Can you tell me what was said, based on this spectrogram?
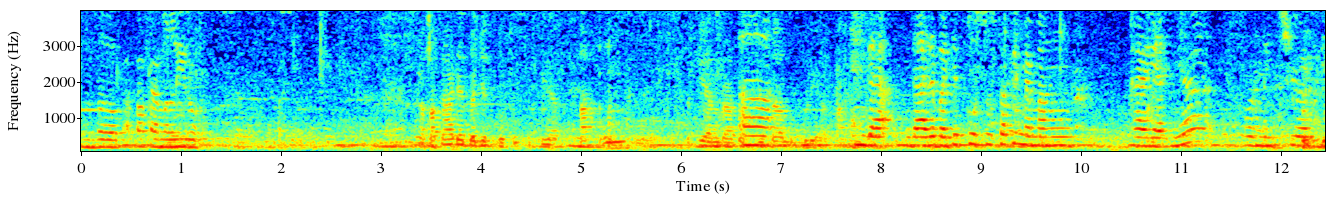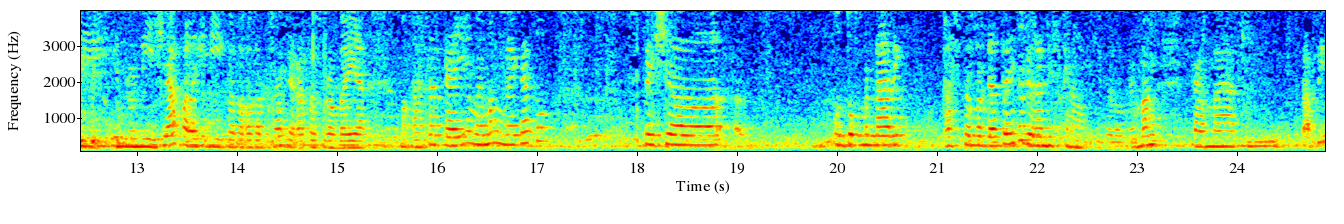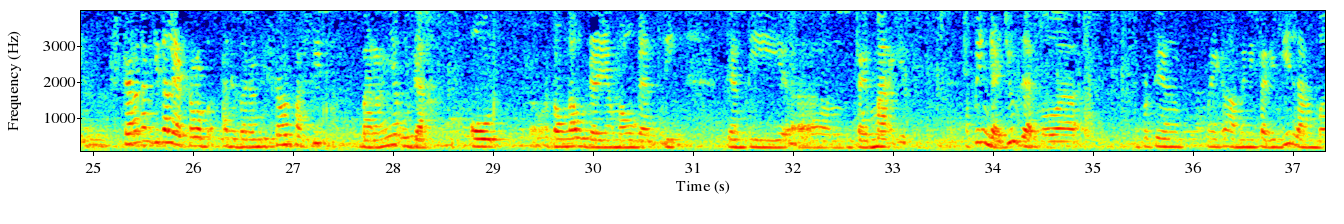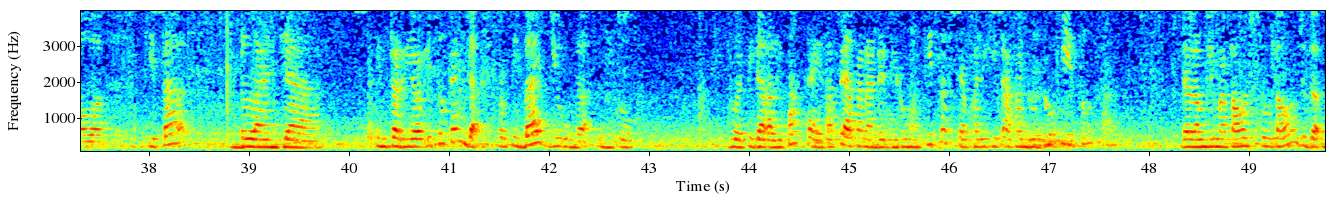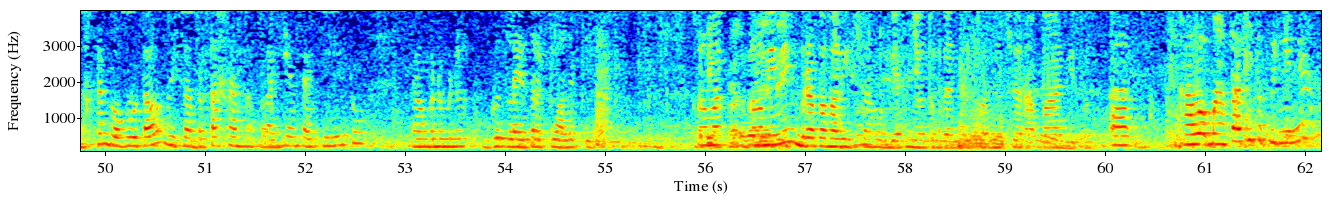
untuk apa family room seperti itu Apakah ada budget khusus setiap tahun sekian ratus Ah. juta untuk beli apa? nggak nggak ada budget khusus tapi memang kayaknya furniture di Indonesia apalagi di kota-kota besar Jakarta Surabaya Makassar kayaknya memang mereka tuh spesial eh, untuk menarik customer data itu dengan diskon gitu memang karena tapi sekarang kan kita lihat kalau ada barang diskon pasti barangnya udah old atau enggak udah yang mau ganti ganti em, tema gitu. Tapi enggak juga bahwa seperti yang Michael Amini tadi bilang bahwa kita belanja interior itu kan nggak seperti baju nggak untuk dua tiga kali pakai tapi akan ada di rumah kita. Setiap hari kita akan duduki itu dalam lima tahun 10 tahun juga bahkan 20 tahun bisa bertahan. Apalagi yang saya pilih itu yang benar-benar good leather quality. Kalau kalau Mimi berapa kali setahun biasanya untuk ganti furniture apa gitu? Uh, kalau mata sih kepinginnya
